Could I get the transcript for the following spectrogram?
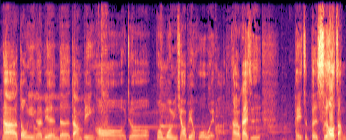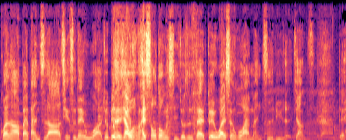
那东影那边的当兵后就莫莫名其妙变火尾嘛，然后又开始。陪着被侍候长官啊，摆盘子啊，寝室内务啊，就变成像我很爱收东西，就是在对外生活还蛮自律的这样子。对，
